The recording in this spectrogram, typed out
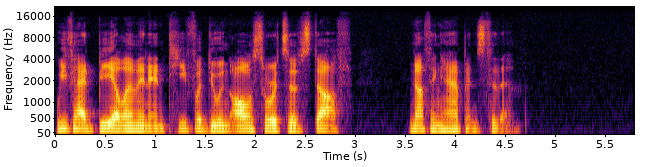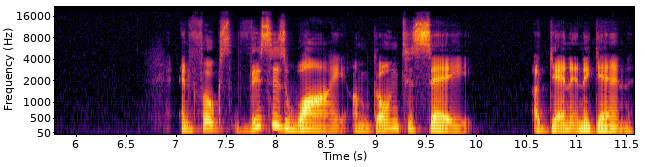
We've had BLM and Antifa doing all sorts of stuff. Nothing happens to them. And folks, this is why I'm going to say again and again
